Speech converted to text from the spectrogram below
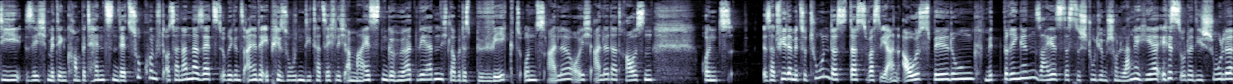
die sich mit den Kompetenzen der Zukunft auseinandersetzt. Übrigens eine der Episoden, die tatsächlich am meisten gehört werden. Ich glaube, das bewegt uns alle, euch alle da draußen. Und es hat viel damit zu tun, dass das, was wir an Ausbildung mitbringen, sei es, dass das Studium schon lange her ist oder die Schule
